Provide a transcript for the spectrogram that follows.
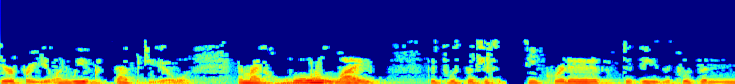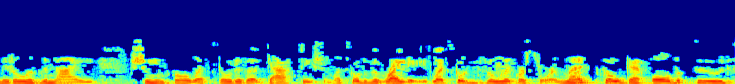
here for you and we accept you. And my whole life, this was such a secretive disease. This was the middle of the night, shameful. Let's go to the gas station. Let's go to the Rite Aid. Let's go to the liquor store. Let's go get all the food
